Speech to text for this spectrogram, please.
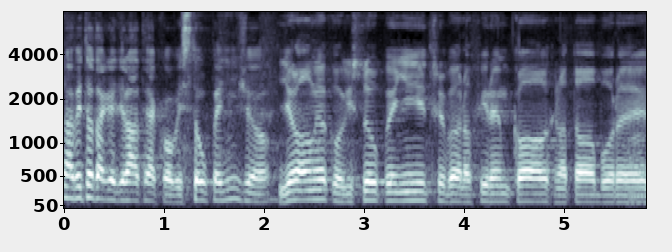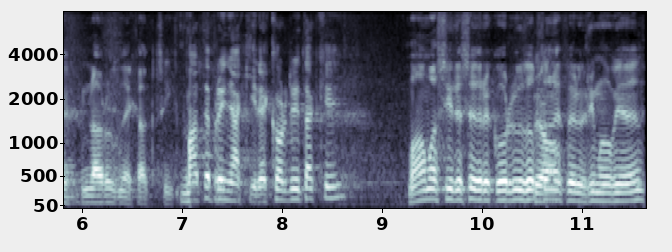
No a vy to také děláte jako vystoupení, že jo? Dělám jako vystoupení třeba na firemkách, na táborech, na různých akcích. Máte prý nějaký rekordy taky? Mám asi 10 rekordů zapsané v Pelhřimově.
